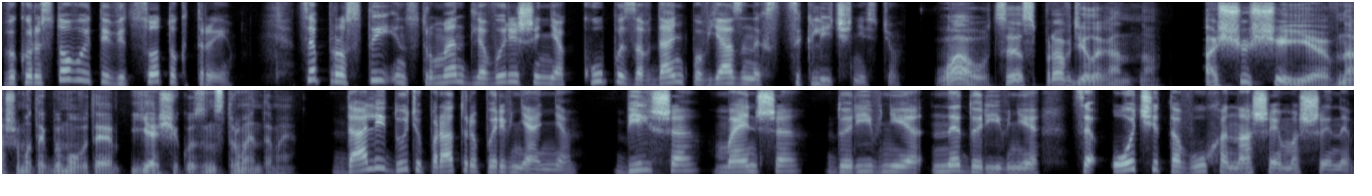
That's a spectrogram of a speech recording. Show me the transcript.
Використовуйте відсоток 3. Це простий інструмент для вирішення купи завдань, пов'язаних з циклічністю. Вау, це справді елегантно. А що ще є в нашому, так би мовити, ящику з інструментами? Далі йдуть оператори порівняння. Більше, менше, дорівнює, не дорівнює. Це очі та вуха нашої машини.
